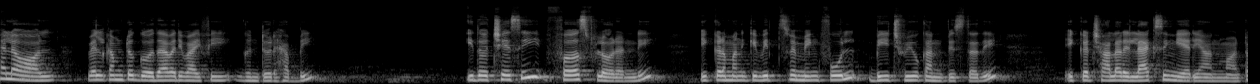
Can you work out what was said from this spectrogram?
Hello all welcome to Godavari wifey Guntur hubby ఇది వచ్చేసి ఫస్ట్ ఫ్లోర్ అండి. ఇక్కడ మనకి with swimming pool beach view కనిపిస్తుంది. ఇక్కడ చాలా రిలాక్సింగ్ ఏరియా అనమాట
